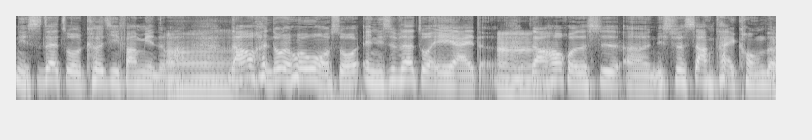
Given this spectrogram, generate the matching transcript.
你是在做科技方面的吗？然后很多人会问我说：“哎，你是不是在做 AI 的？”然后或者是呃，你是不是上太空的？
